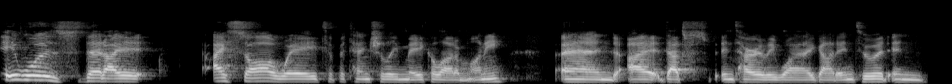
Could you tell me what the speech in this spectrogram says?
It was that I I saw a way to potentially make a lot of money and I that's entirely why I got into it and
